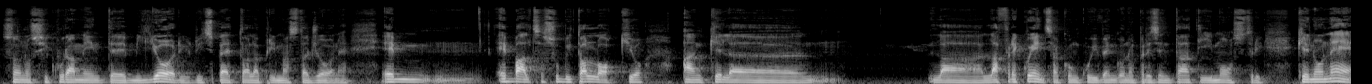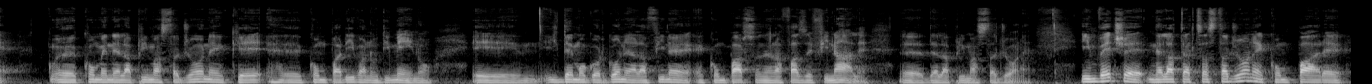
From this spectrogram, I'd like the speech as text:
sono sicuramente migliori rispetto alla prima stagione. E, e balza subito all'occhio anche la, la, la frequenza con cui vengono presentati i mostri che non è eh, come nella prima stagione che eh, comparivano di meno e il Demogorgone alla fine è comparso nella fase finale eh, della prima stagione. Invece nella terza stagione compare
